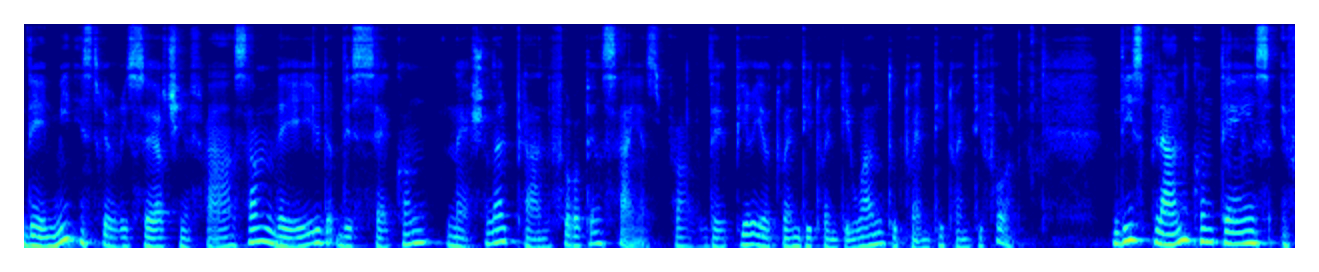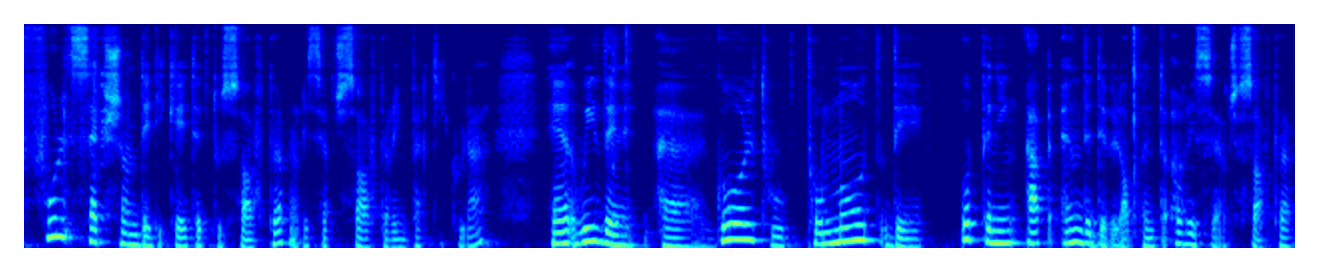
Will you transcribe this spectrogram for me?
the Ministry of Research in France unveiled the second National Plan for Open Science for the period 2021 to 2024. This plan contains a full section dedicated to software, research software in particular, with the uh, goal to promote the opening up and the development of research software,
